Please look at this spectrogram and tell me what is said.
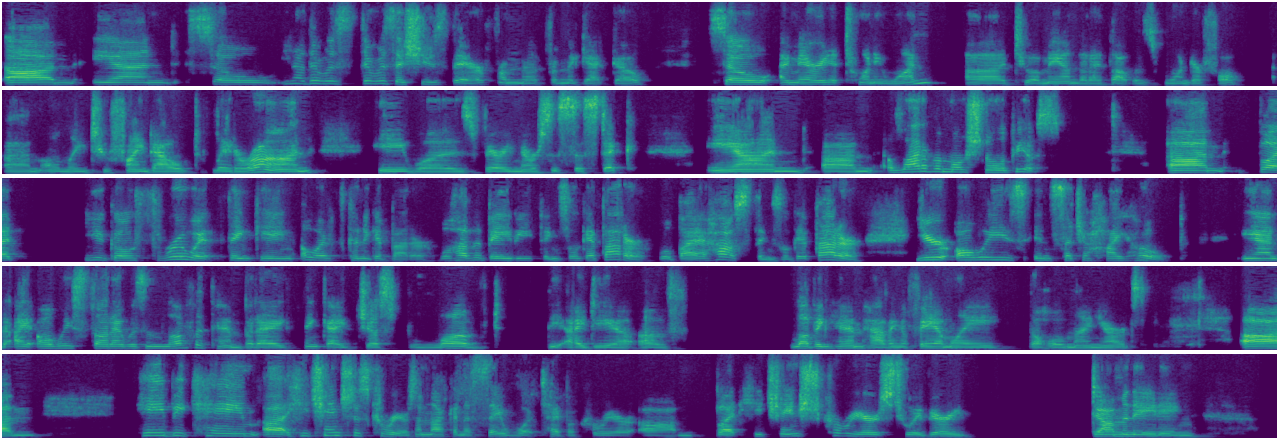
um, and so you know there was there was issues there from the from the get-go so i married at 21 uh, to a man that i thought was wonderful um, only to find out later on he was very narcissistic and um, a lot of emotional abuse um, but you go through it thinking, oh, it's going to get better. We'll have a baby, things will get better. We'll buy a house, things will get better. You're always in such a high hope. And I always thought I was in love with him, but I think I just loved the idea of loving him, having a family, the whole nine yards. Um, he became, uh, he changed his careers. I'm not going to say what type of career, um, but he changed careers to a very dominating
